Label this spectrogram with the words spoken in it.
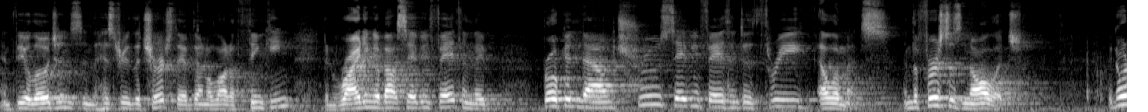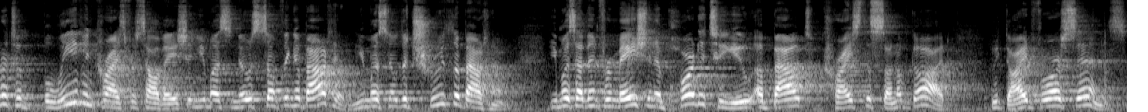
And theologians in the history of the church, they have done a lot of thinking and writing about saving faith, and they've broken down true saving faith into three elements. And the first is knowledge. In order to believe in Christ for salvation, you must know something about him. You must know the truth about him. You must have information imparted to you about Christ, the Son of God, who died for our sins.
